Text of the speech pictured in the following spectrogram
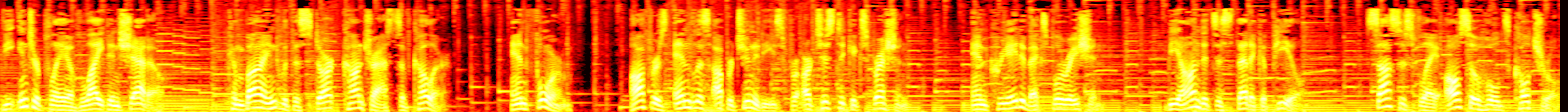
The interplay of light and shadow, combined with the stark contrasts of color and form, offers endless opportunities for artistic expression and creative exploration. Beyond its aesthetic appeal, Sossusvlei also holds cultural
